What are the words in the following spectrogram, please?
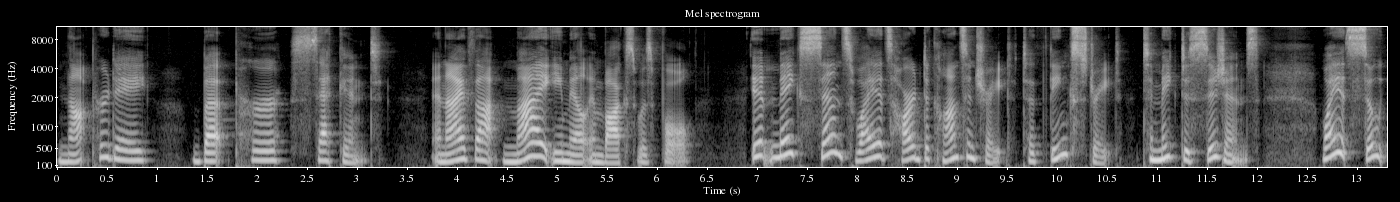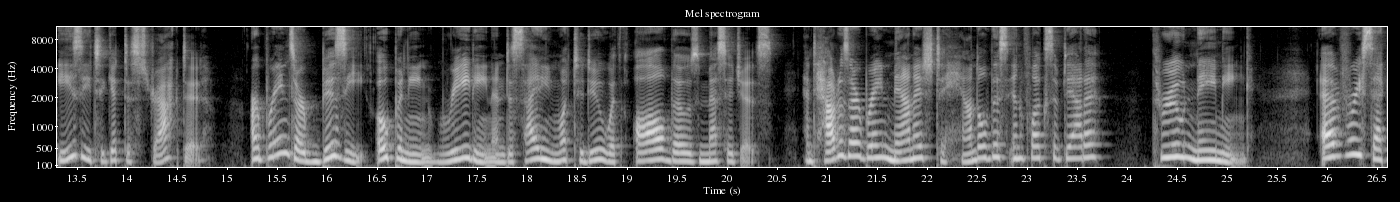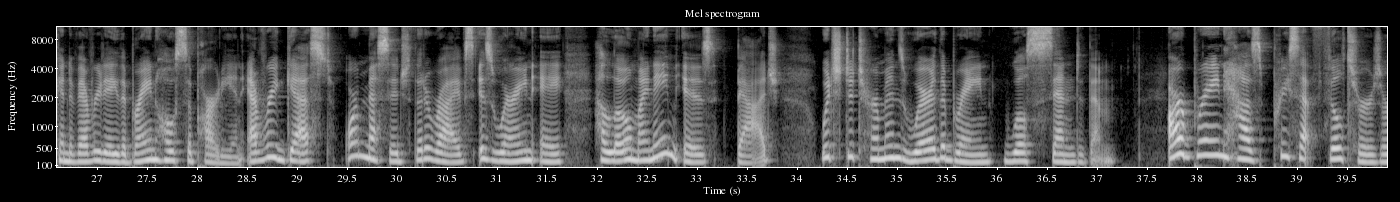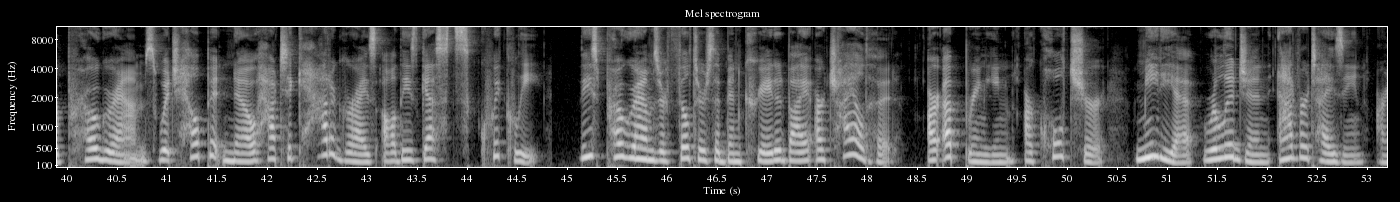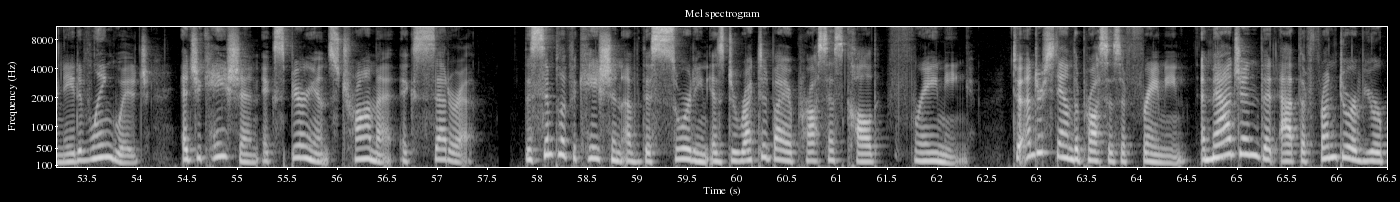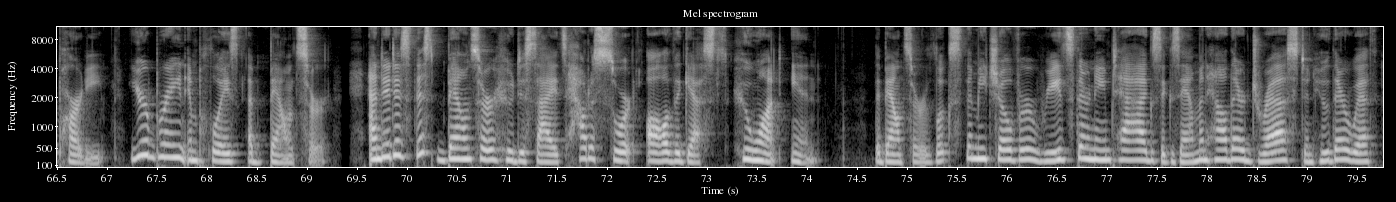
Not per day, but per second. And I thought my email inbox was full. It makes sense why it's hard to concentrate, to think straight, to make decisions, why it's so easy to get distracted. Our brains are busy opening, reading, and deciding what to do with all those messages. And how does our brain manage to handle this influx of data? Through naming. Every second of every day, the brain hosts a party, and every guest or message that arrives is wearing a Hello, my name is badge, which determines where the brain will send them. Our brain has preset filters or programs which help it know how to categorize all these guests quickly. These programs or filters have been created by our childhood, our upbringing, our culture, media, religion, advertising, our native language, education, experience, trauma, etc. The simplification of this sorting is directed by a process called framing. To understand the process of framing, imagine that at the front door of your party, your brain employs a bouncer, and it is this bouncer who decides how to sort all the guests who want in. The bouncer looks them each over, reads their name tags, examines how they're dressed and who they're with,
